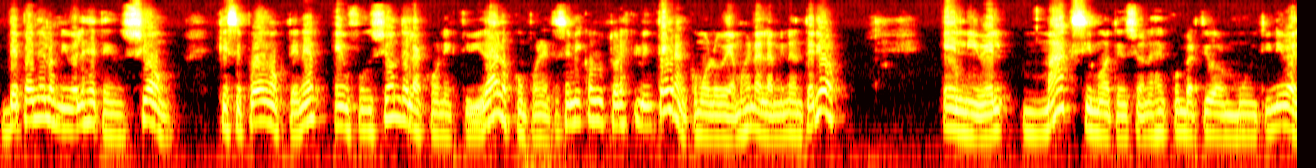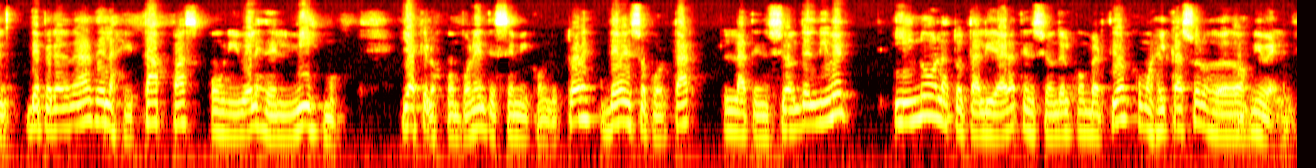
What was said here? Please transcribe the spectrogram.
depende de los niveles de tensión que se pueden obtener en función de la conectividad de los componentes semiconductores que lo integran, como lo veíamos en la lámina anterior. El nivel máximo de tensiones del convertidor multinivel dependerá de las etapas o niveles del mismo, ya que los componentes semiconductores deben soportar la tensión del nivel y no la totalidad de la tensión del convertidor, como es el caso de los de dos niveles.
